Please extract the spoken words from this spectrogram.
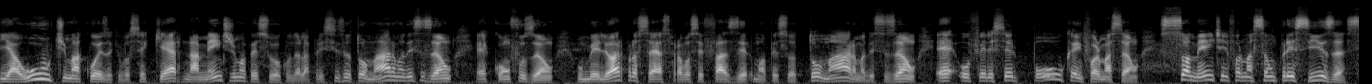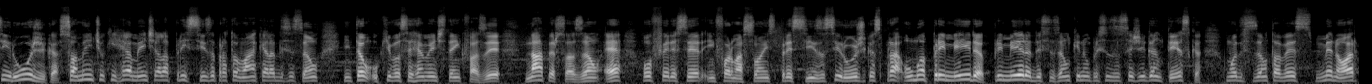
e a última coisa que você quer na mente de uma pessoa quando ela precisa tomar uma decisão é confusão confusão. O melhor processo para você fazer uma pessoa tomar uma decisão é oferecer pouca informação, somente a informação precisa, cirúrgica, somente o que realmente ela precisa para tomar aquela decisão. Então, o que você realmente tem que fazer na persuasão é oferecer informações precisas, cirúrgicas para uma primeira, primeira decisão que não precisa ser gigantesca, uma decisão talvez menor,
